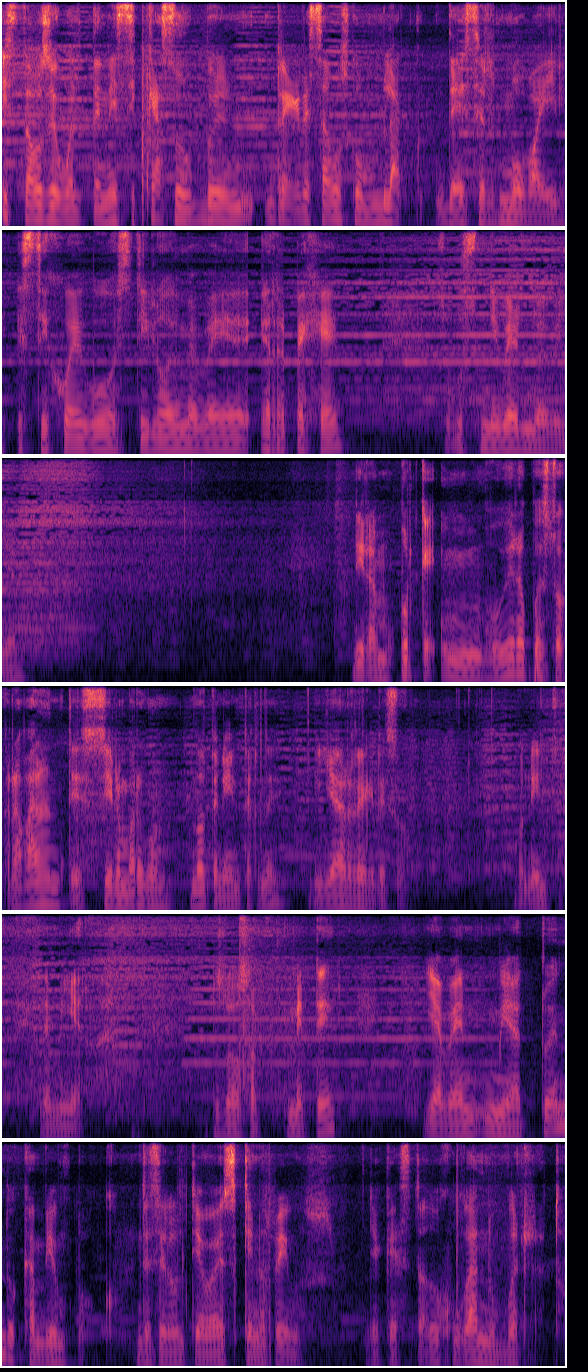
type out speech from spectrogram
Estamos de vuelta en este caso. regresamos con Black Desert Mobile. Este juego estilo MMORPG. Somos nivel 9 ya. Dirán, ¿por qué? Mm, Me hubiera puesto a grabar antes. Sin embargo, no tenía internet y ya regresó. Con internet de mierda. Nos vamos a meter. Ya ven, mi atuendo cambió un poco desde la última vez que nos vimos. Ya que he estado jugando un buen rato.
